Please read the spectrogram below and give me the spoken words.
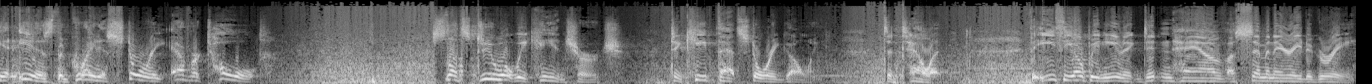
It is the greatest story ever told. So let's do what we can, church, to keep that story going, to tell it. The Ethiopian eunuch didn't have a seminary degree.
